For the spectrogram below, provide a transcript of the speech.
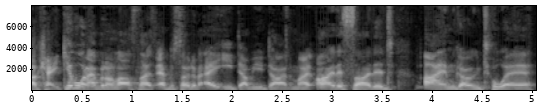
Okay, given what happened on last night's episode of AEW Dynamite, I decided I am going to wear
